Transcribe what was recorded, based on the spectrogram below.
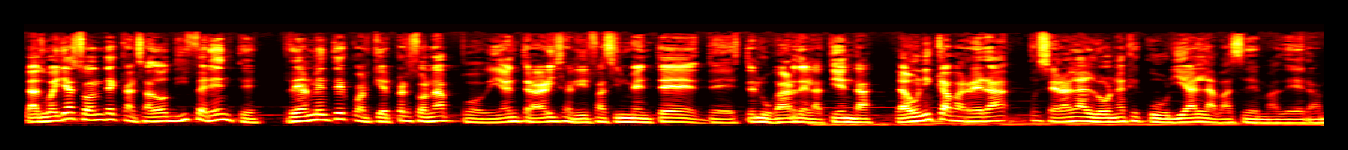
Las huellas son de calzado diferente. Realmente cualquier persona podía entrar y salir fácilmente de este lugar de la tienda. La única barrera pues era la lona que cubría la base de madera.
